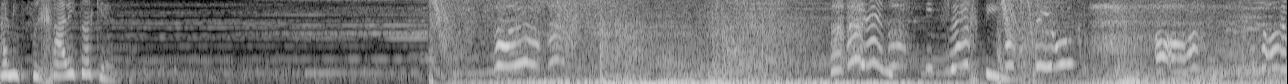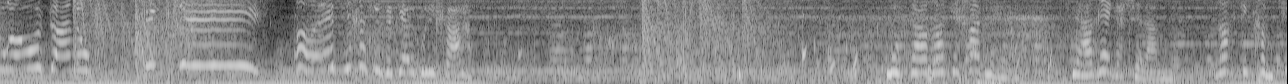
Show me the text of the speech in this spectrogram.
אני צריכה להתרכז. כן, הצלחתי! צביעות! או, הם ראו אותנו! מצחי! או, אתייחס לזה כאל בריחה. נותר רק אחד מהם. זה הרגע שלנו. רק תתחמקי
